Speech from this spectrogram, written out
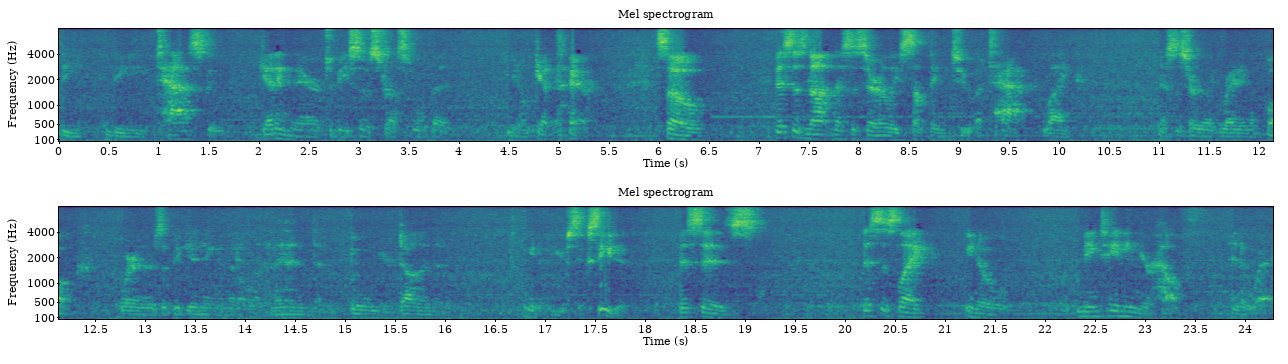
the the task of getting there to be so stressful that you don't get there. So this is not necessarily something to attack like necessarily like writing a book where there's a beginning, a middle, and an end, and boom, you're done, and you know you've succeeded. This is this is like you know maintaining your health in a way,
